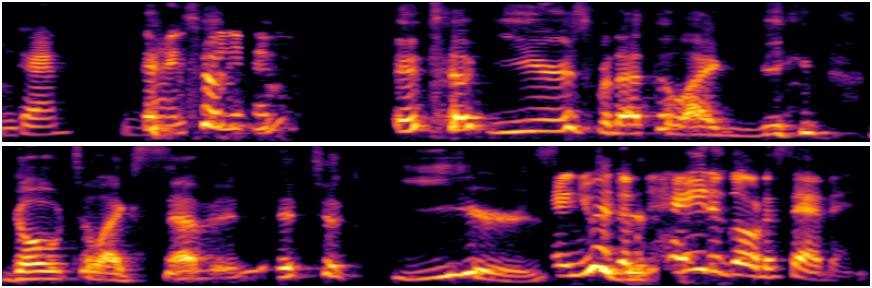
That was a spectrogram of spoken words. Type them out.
Okay. It took, it took years for that to like be go to like seven. It took years. And you had to, to pay to go to seven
